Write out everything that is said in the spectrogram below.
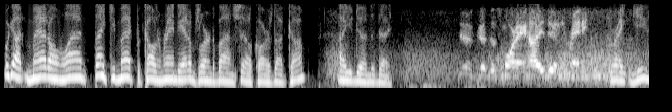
We got Matt online. Thank you, Matt, for calling Randy Adams. Learn to buy and sell cars.com. How you doing today? Doing good this morning. How you doing, Randy? Great. And you?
